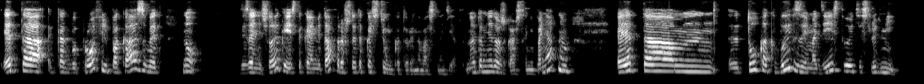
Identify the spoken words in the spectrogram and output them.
Это как бы профиль показывает, ну, дизайне человека есть такая метафора, что это костюм, который на вас надет. Но это мне тоже кажется непонятным. Это э, то, как вы взаимодействуете с людьми.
